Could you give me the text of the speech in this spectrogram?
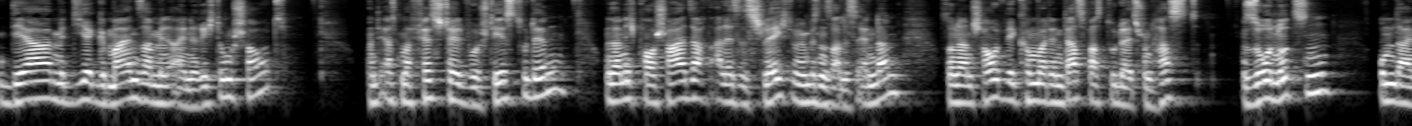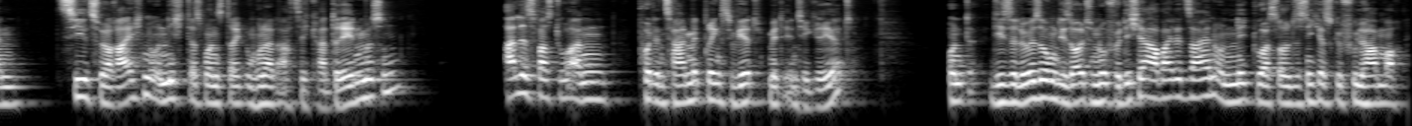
der mit dir gemeinsam in eine Richtung schaut und erstmal feststellt, wo stehst du denn und dann nicht pauschal sagt, alles ist schlecht und wir müssen das alles ändern, sondern schaut, wie können wir denn das, was du da jetzt schon hast, so nutzen, um dein Ziel zu erreichen und nicht, dass wir uns direkt um 180 Grad drehen müssen. Alles, was du an Potenzial mitbringst, wird mit integriert. Und diese Lösung, die sollte nur für dich erarbeitet sein und nicht, du solltest nicht das Gefühl haben, auch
